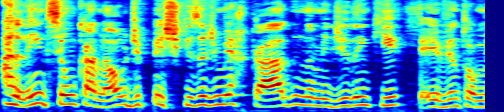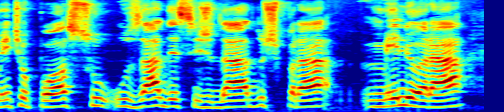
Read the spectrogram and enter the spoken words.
além de ser um canal de pesquisa de mercado, na medida em que eventualmente eu posso usar desses dados para melhorar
